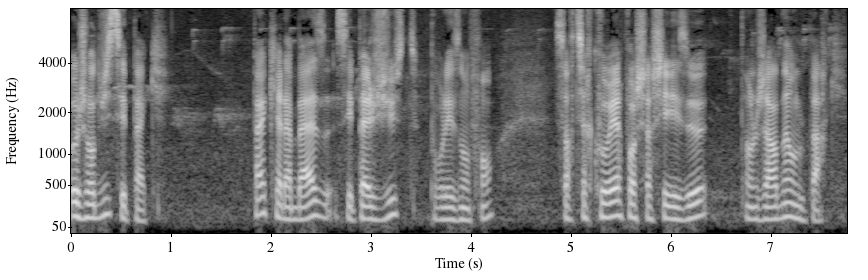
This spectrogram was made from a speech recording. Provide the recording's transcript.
Aujourd'hui, c'est Pâques. Pâques, à la base, c'est pas juste pour les enfants sortir courir pour chercher les œufs dans le jardin ou le parc.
